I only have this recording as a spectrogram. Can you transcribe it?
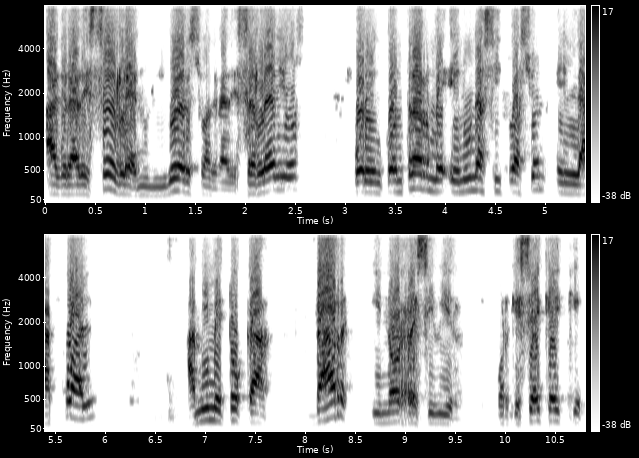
agradecerle al universo, agradecerle a Dios por encontrarme en una situación en la cual a mí me toca dar y no recibir, porque sé que hay que,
